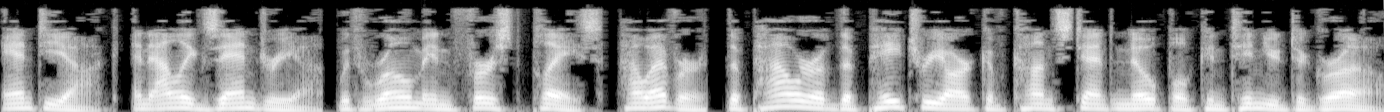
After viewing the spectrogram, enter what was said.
Antioch, and Alexandria, with Rome in first place. However, the power of the Patriarch of Constantinople continued to grow.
